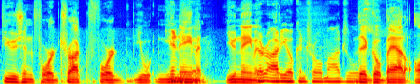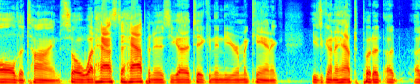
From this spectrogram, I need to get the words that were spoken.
Fusion, Ford truck, Ford, you, you name it. You name it Their audio control modules. they go bad all the time. So what has to happen is you got to take it into your mechanic. He's going to have to put a, a,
